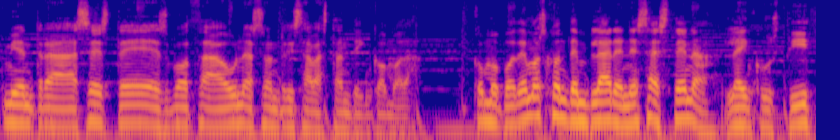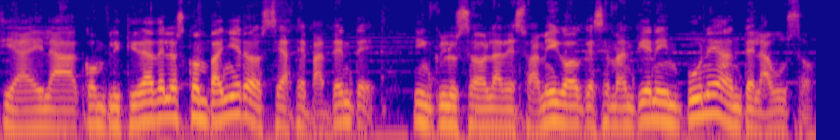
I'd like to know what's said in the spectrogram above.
mientras este esboza una sonrisa bastante incómoda. Como podemos contemplar en esa escena, la injusticia y la complicidad de los compañeros se hace patente, incluso la de su amigo que se mantiene impune ante el abuso.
